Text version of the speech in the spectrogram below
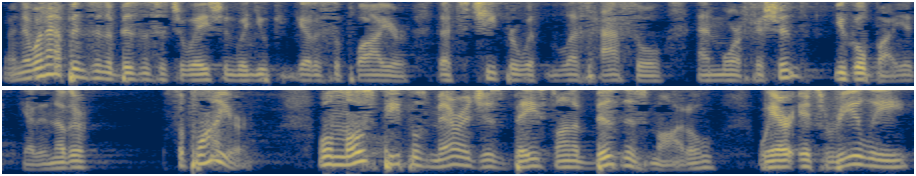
Right? Now what happens in a business situation when you can get a supplier that's cheaper with less hassle and more efficient? You go buy it, get another supplier. Well, most people's marriage is based on a business model where it's really,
